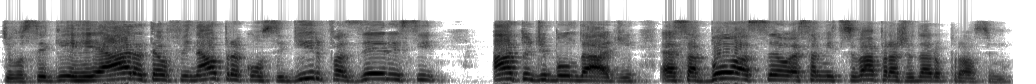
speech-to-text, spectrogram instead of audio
De você guerrear até o final para conseguir fazer esse ato de bondade, essa boa ação, essa mitzvah para ajudar o próximo.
